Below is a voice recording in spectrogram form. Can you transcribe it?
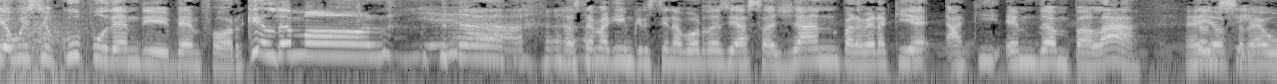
I avui, si ho podem dir ben fort. Kill them all! Yeah! Estem aquí amb Cristina Bordes ja assajant per a veure aquí, aquí hem d'empalar. Eh, Doncs ja ho sí. sabeu,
